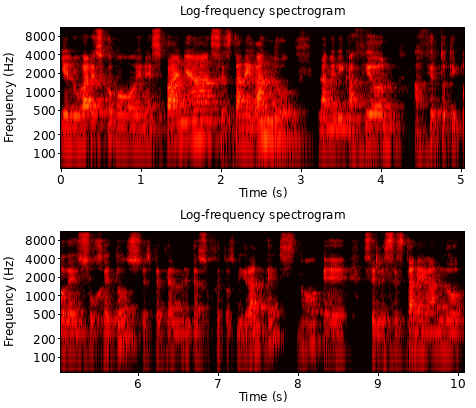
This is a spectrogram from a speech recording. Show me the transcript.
y en lugares como en España se está negando la medicación a cierto tipo de sujetos, especialmente a sujetos migrantes, ¿no? que se les está negando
